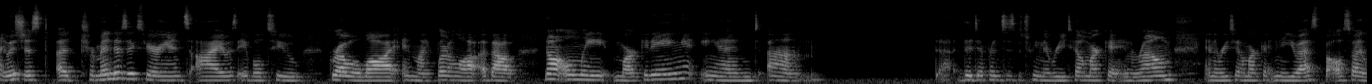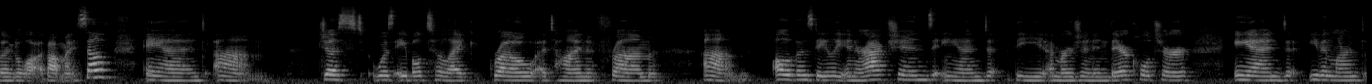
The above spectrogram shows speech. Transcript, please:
it was just a tremendous experience. I was able to grow a lot and like learn a lot about not only marketing and um, the differences between the retail market in Rome and the retail market in the US, but also I learned a lot about myself and um, just was able to like grow a ton from um, all of those daily interactions and the immersion in their culture, and even learned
